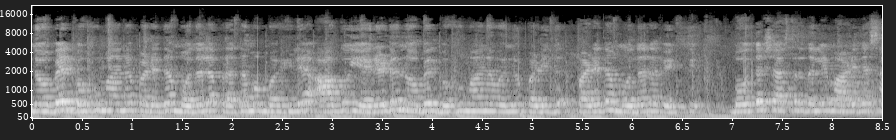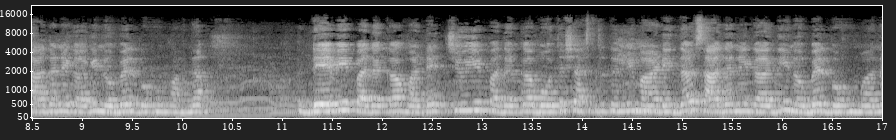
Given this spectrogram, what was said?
ನೊಬೆಲ್ ಬಹುಮಾನ ಪಡೆದ ಮೊದಲ ಪ್ರಥಮ ಮಹಿಳೆ ಹಾಗೂ ಎರಡು ನೊಬೆಲ್ ಬಹುಮಾನವನ್ನು ಪಡೆದ ಪಡೆದ ಮೊದಲ ವ್ಯಕ್ತಿ. ಭೌತಶಾಸ್ತ್ರದಲ್ಲಿ ಮಾಡಿದ ಸಾಧನೆಗಾಗಿ ನೊಬೆಲ್ ಬಹುಮಾನ. ದೇವಿ ಪದಕ ಮತ್ತೆ ಚ್ಯೂಯಿ ಪದಕ ಭೌತಶಾಸ್ತ್ರದಲ್ಲಿ ಮಾಡಿದ ಸಾಧನೆಗಾಗಿ ನೊಬೆಲ್ ಬಹುಮಾನ.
